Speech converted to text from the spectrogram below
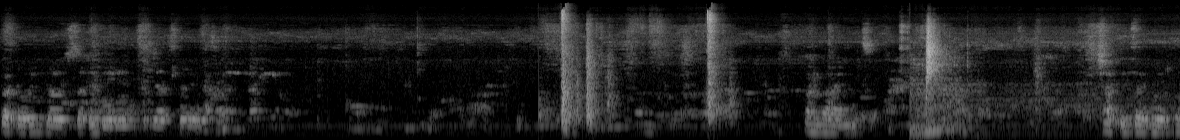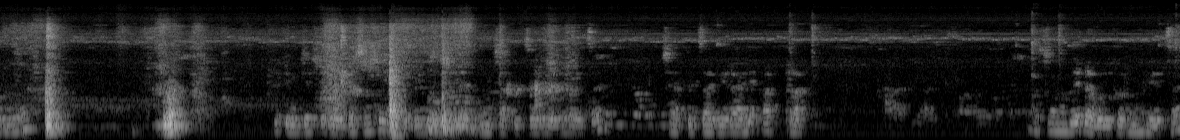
कटोरी ब्लाऊजसाठी दीड इंच जास्त घ्यायचं पंधरा इंच छातीचा घेर करूया फिटिंगच्या शिलाईपासून ते या फिटिंगच्या शिलाईतून छातीचा घेर घ्यायचा छातीचा घेर आहे अठरा. याच्यामध्ये डबल करून घ्यायचा.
